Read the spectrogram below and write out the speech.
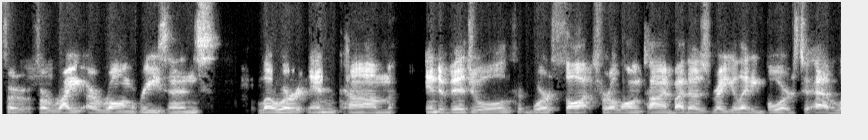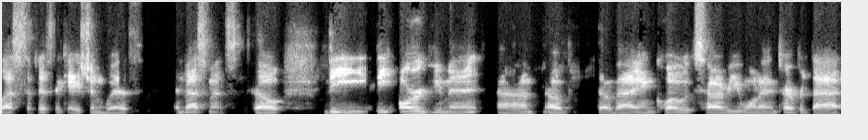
for for right or wrong reasons, lower income individuals were thought for a long time by those regulating boards to have less sophistication with investments. So the the argument um, of, of that in quotes, however you want to interpret that,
